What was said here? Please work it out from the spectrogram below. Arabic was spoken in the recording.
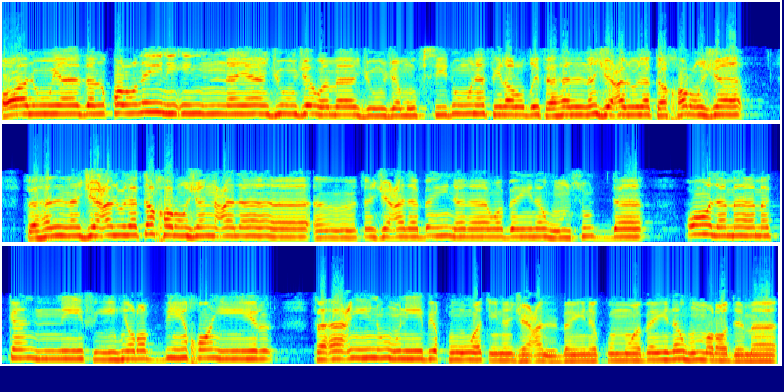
قالوا يا ذا القرنين إن ياجوج وماجوج مفسدون في الأرض فهل نجعل لك خرجا؟ فهل نجعل لك خرجا على أن تجعل بيننا وبينهم سدا؟ قال ما مكني فيه ربي خير فأعينوني بقوة نجعل بينكم وبينهم ردما.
